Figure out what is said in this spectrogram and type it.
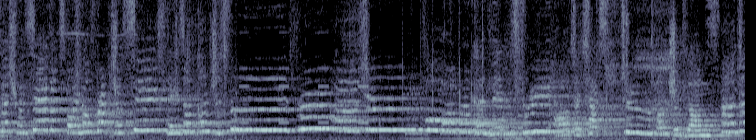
flesh wounds, seven spinal fractures, six days unconscious, food through a tube, four broken limbs, three heart attacks, two punctured lungs, and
